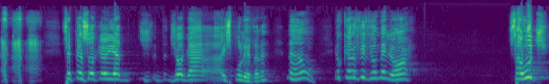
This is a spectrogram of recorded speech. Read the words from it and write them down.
Você pensou que eu ia jogar a espoleta, né? Não, eu quero viver o melhor. Saúde.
